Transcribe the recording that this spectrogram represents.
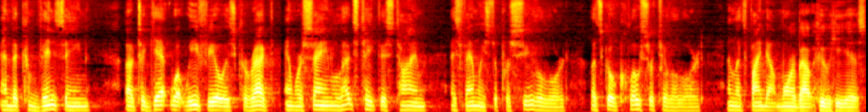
and the convincing uh, to get what we feel is correct. And we're saying, let's take this time as families to pursue the Lord Let's go closer to the Lord and let's find out more about who He is.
